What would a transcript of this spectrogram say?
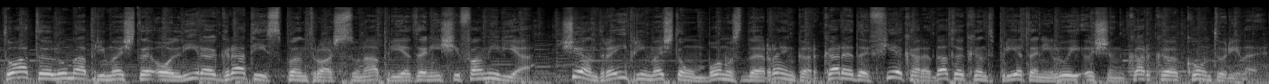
Toată lumea primește o liră gratis pentru a-și suna prietenii și familia. Și Andrei primește un bonus de reîncărcare de fiecare dată când prietenii lui își încarcă conturile.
